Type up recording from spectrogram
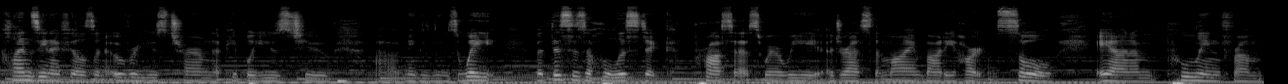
Cleansing, I feel, is an overused term that people use to uh, maybe lose weight, But this is a holistic process where we address the mind, body, heart, and soul. And I'm pulling from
